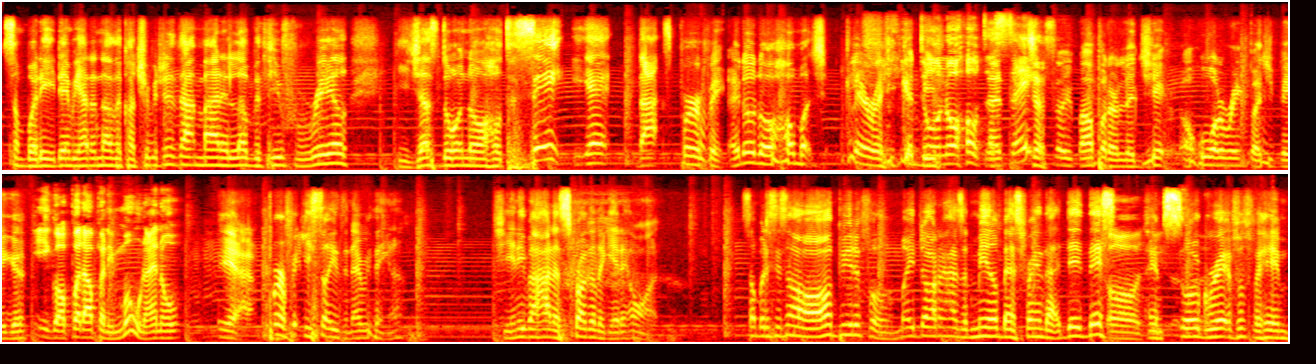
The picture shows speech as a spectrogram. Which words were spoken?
Somebody, then we had another contributor. That man in love with you for real. He just don't know how to say it yet. That's perfect. I don't know how much clearer he could do. Don't know how to say. Just so he might put a legit a whole ring punch finger. You got put up on the moon. I know. Yeah, perfectly sized and everything. Huh? She ain't even had a struggle to get it on. Somebody says, "Oh, beautiful! My daughter has a male best friend that did this. Oh, I am so grateful for him.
